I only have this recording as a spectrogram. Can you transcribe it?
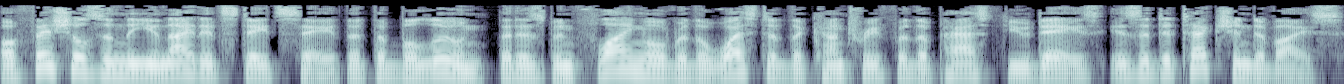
Officials in the United States say that the balloon that has been flying over the west of the country for the past few days is a detection device.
